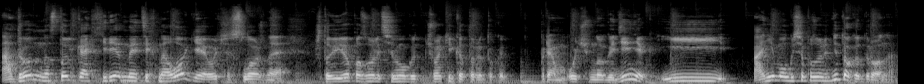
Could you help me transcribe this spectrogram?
А дроны настолько охеренная технология, очень сложная, что ее позволить себе могут чуваки, которые только прям очень много денег, и они могут себе позволить не только дрона.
